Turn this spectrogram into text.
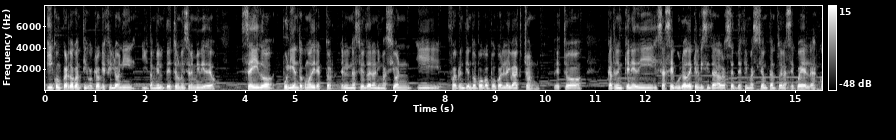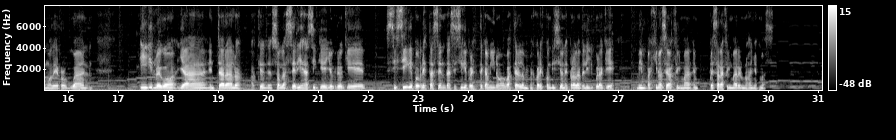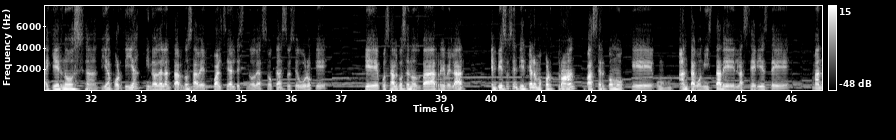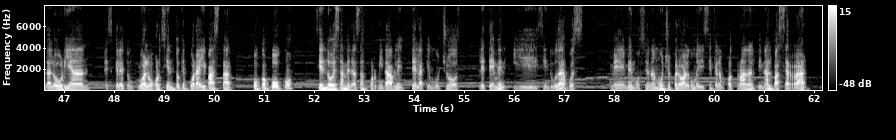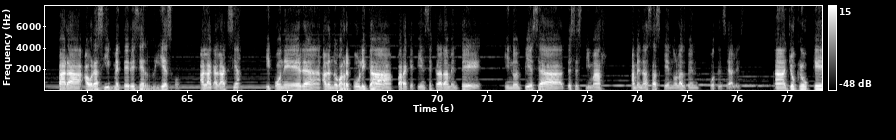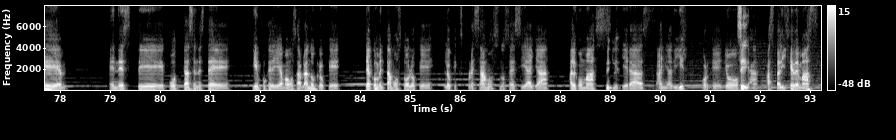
Y concuerdo contigo, creo que Filoni, y también de hecho lo mencioné en mi video, se ha ido puliendo como director. Él nació de la animación y fue aprendiendo poco a poco el live action. De hecho, Kathleen Kennedy se aseguró de que él visitara los sets de filmación tanto de las secuelas como de Rogue One y luego ya entrar a los que son las series, así que yo creo que si sigue por esta senda, si sigue por este camino, va a estar en las mejores condiciones para la película que me imagino se va a filmar, empezar a filmar en unos años más. Hay que irnos ah, día por día y no adelantarnos a ver cuál sea el destino de Ahsoka. Estoy seguro que, que pues algo se nos va a revelar empiezo a sentir que a lo mejor Tron va a ser como que un antagonista de las series de Mandalorian, Skeleton Crew. A lo mejor siento que por ahí va a estar poco a poco siendo esa amenaza formidable de la que muchos le temen y sin duda pues me, me emociona mucho, pero algo me dice que a lo mejor Tron al final va a cerrar para ahora sí meter ese riesgo a la galaxia y poner a, la nueva república para que piense claramente y no empiece a desestimar amenazas que no las ven potenciales. Ah, yo creo que en este podcast, en este tiempo que llevamos hablando, creo que ya comentamos todo lo que, lo que expresamos. No sé si haya algo más que quieras añadir, porque yo ya hasta dije de más.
